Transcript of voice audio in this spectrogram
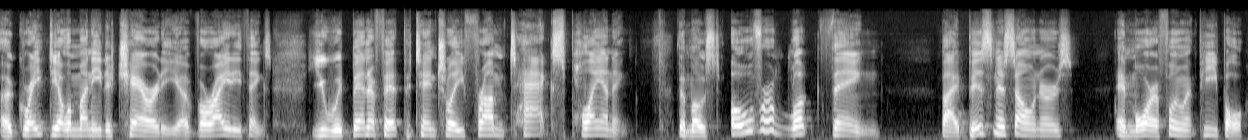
a great deal of money to charity, a variety of things. You would benefit potentially from tax planning. The most overlooked thing by business owners and more affluent people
